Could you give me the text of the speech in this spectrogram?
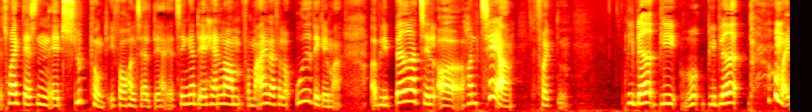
Jeg tror ikke, det er sådan et slutpunkt i forhold til alt det her. Jeg tænker, det handler om, for mig i hvert fald, at udvikle mig. Og blive bedre til at håndtere frygten. Blive bedre, blive, uh, blive bedre, oh my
